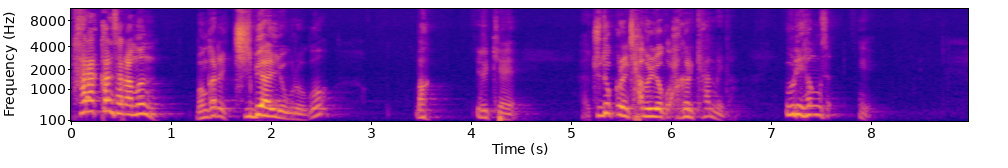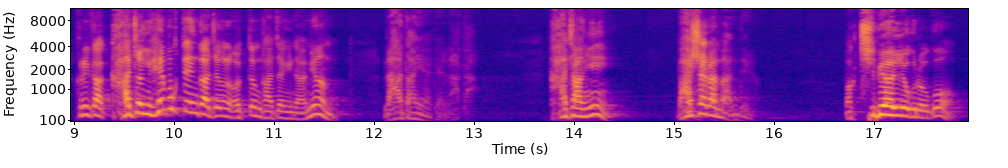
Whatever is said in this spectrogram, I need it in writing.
타락한 사람은 뭔가를 지배하려고 그러고 막 이렇게 주도권을 잡으려고 막 그렇게 합니다. 우리 형사 예. 그러니까 가정이 회복된 가정은 어떤 가정이냐면 라다해야 돼, 라다. 가장이 마샬하면 안 돼요. 막 지배하려고 그러고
